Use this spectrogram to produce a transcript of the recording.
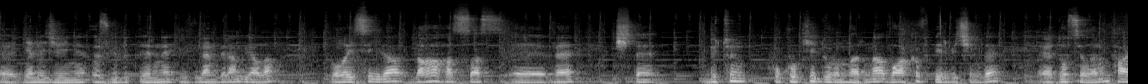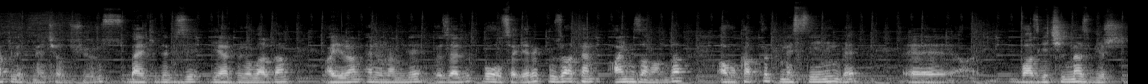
e, geleceğini, özgürlüklerini ilgilendiren bir alan. Dolayısıyla daha hassas e, ve işte bütün hukuki durumlarına vakıf bir biçimde e, dosyalarını takip etmeye çalışıyoruz. Belki de bizi diğer bürolardan ayıran en önemli özellik bu olsa gerek. Bu zaten aynı zamanda avukatlık mesleğinin de vazgeçilmez bir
